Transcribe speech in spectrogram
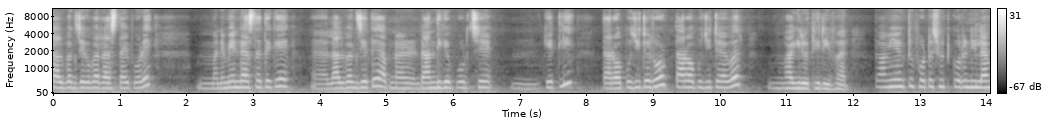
লালবাগ যেবার রাস্তায় পড়ে মানে মেন রাস্তা থেকে লালবাগ যেতে আপনার ডান দিকে পড়ছে কেটলি। তার অপোজিটে রোড, তার অপোজিটে আবার ভাগীরথী রিভার। তো আমি একটু ফটোশ্যুট করে নিলাম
